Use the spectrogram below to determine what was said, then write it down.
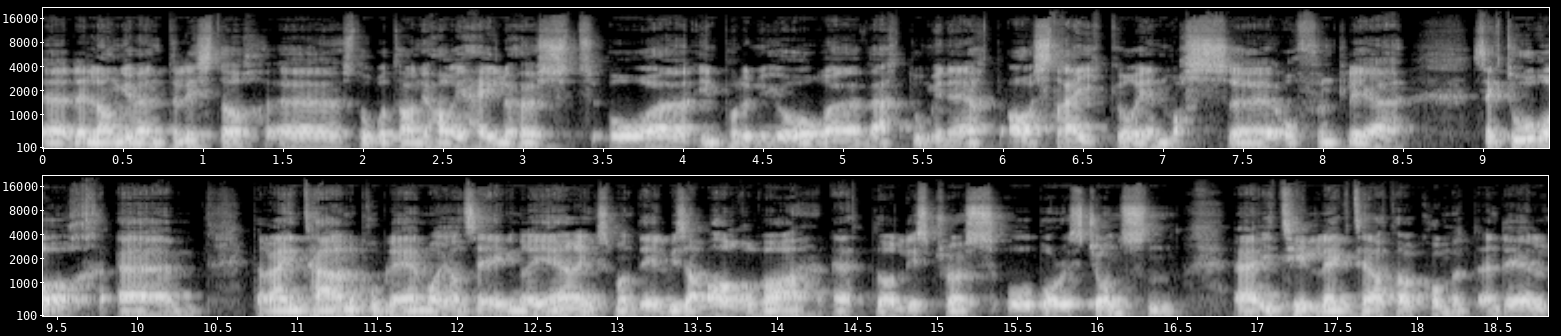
Eh, det er lange ventelister. Eh, Storbritannia har i hele høst og eh, inn på det nye året vært dominert av streiker i en masse offentlige sektorer. Det er interne problemer i hans egen regjering som han delvis har arva etter Liz Truss og Boris Johnson, i tillegg til at det har kommet en del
